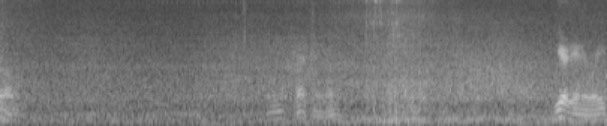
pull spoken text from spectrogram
come. Yet, anyway.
